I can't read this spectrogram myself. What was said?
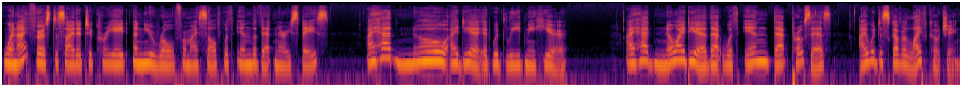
When I first decided to create a new role for myself within the veterinary space, I had no idea it would lead me here. I had no idea that within that process, I would discover life coaching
